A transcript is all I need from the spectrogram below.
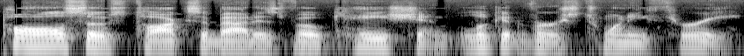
Paul also talks about his vocation. Look at verse 23.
